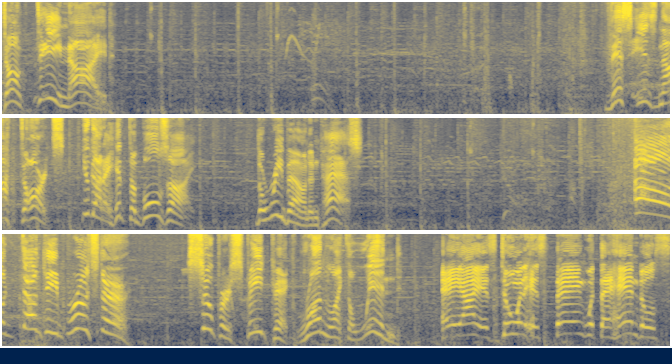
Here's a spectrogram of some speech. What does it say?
Dunk denied. This is not darts. You gotta hit the bullseye. The rebound and pass. Oh, Donkey Brewster! Super speed pick. Run like the wind. AI is doing his thing with the handles.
